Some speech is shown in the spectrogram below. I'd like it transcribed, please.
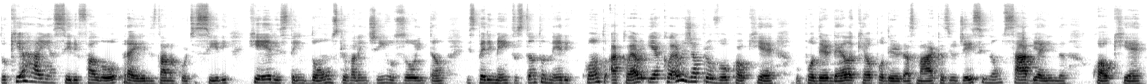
do que a rainha Ciri falou para eles lá na corte Ciri, que eles têm dons que o Valentim usou então experimentos tanto nele quanto a Clary, e a Clary já provou qual que é o poder dela, que é o poder das marcas, e o Jace não sabe ainda qual que é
